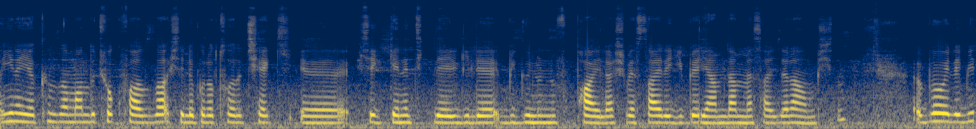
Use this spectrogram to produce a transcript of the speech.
e, yine yakın zamanda çok fazla işte laboratuvarı çek, e, işte genetikle ilgili bir gününü paylaş vesaire gibi DM'den mesajlar almıştım. E, Böyle bir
